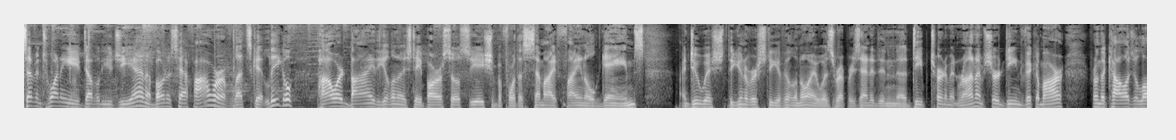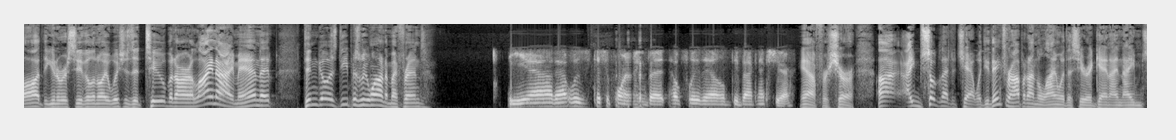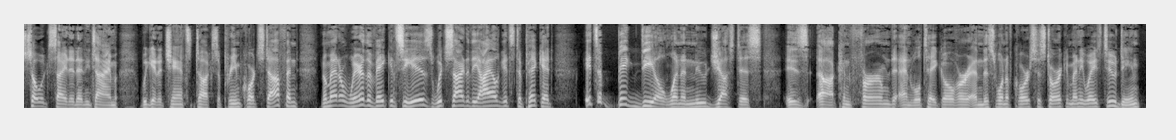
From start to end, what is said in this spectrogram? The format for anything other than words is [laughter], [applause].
720 WGN, a bonus half hour of Let's Get Legal, powered by the Illinois State Bar Association before the semifinal games. I do wish the University of Illinois was represented in a deep tournament run. I'm sure Dean Vik Amar from the College of Law at the University of Illinois wishes it too, but our Illini, man, that didn't go as deep as we wanted, my friend. Yeah, that was disappointing, but hopefully they'll be back next year. Yeah, for sure. Uh, I'm so glad to chat with you. Thanks for hopping on the line with us here again. And I'm so excited anytime we get a chance to talk Supreme Court stuff. And no matter where the vacancy is, which side of the aisle gets to pick it, it's a big deal when a new justice is uh, confirmed and will take over. And this one, of course, historic in many ways too, Dean.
